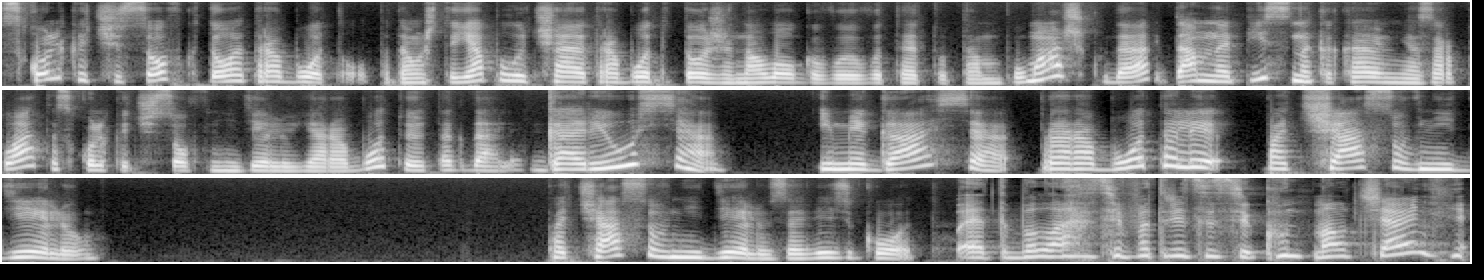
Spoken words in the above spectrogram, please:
сколько часов кто отработал. Потому что я получаю от работы тоже налоговую вот эту там бумажку, да, и там написано, какая у меня зарплата, сколько часов в неделю я работаю и так далее. Горюся и Мегася проработали по часу в неделю по часу в неделю за весь год. Это была типа 30 секунд молчания?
